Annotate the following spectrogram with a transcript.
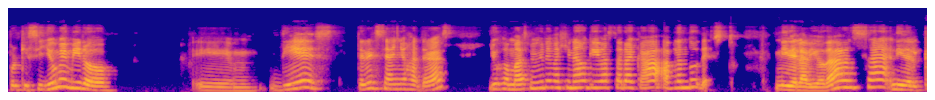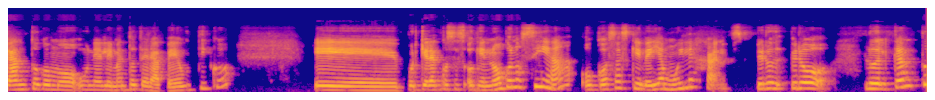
Porque si yo me miro eh, 10, 13 años atrás, yo jamás me hubiera imaginado que iba a estar acá hablando de esto. Ni de la biodanza, ni del canto como un elemento terapéutico, eh, porque eran cosas o que no conocía o cosas que veía muy lejanas. Pero, pero lo del canto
